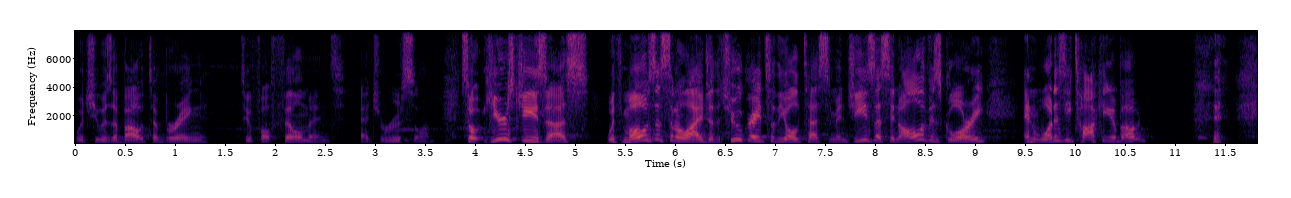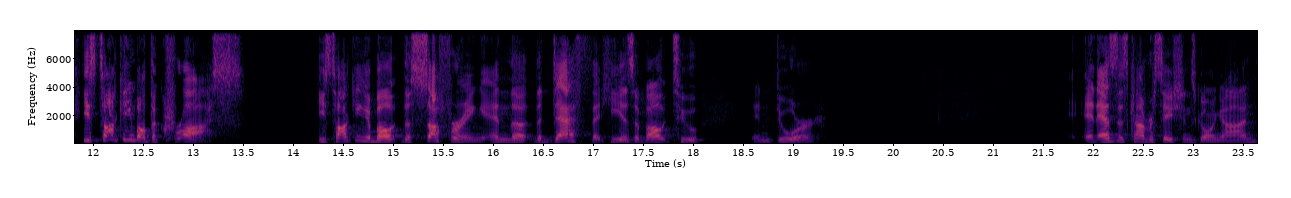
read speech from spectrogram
which he was about to bring to fulfillment at Jerusalem. So here's Jesus with Moses and Elijah, the two greats of the Old Testament, Jesus in all of his glory. And what is he talking about? He's talking about the cross. He's talking about the suffering and the, the death that he is about to endure. And as this conversation is going on,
